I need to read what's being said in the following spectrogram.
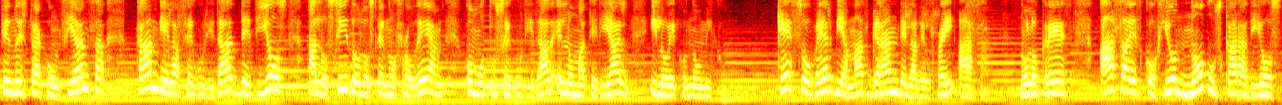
que nuestra confianza cambie la seguridad de Dios a los ídolos que nos rodean como tu seguridad en lo material y lo económico. Qué soberbia más grande la del rey Asa. ¿No lo crees? Asa escogió no buscar a Dios,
